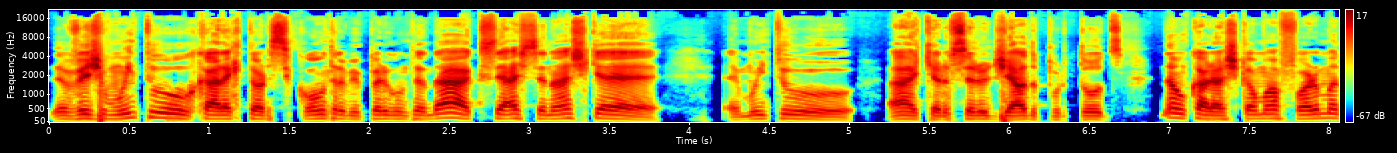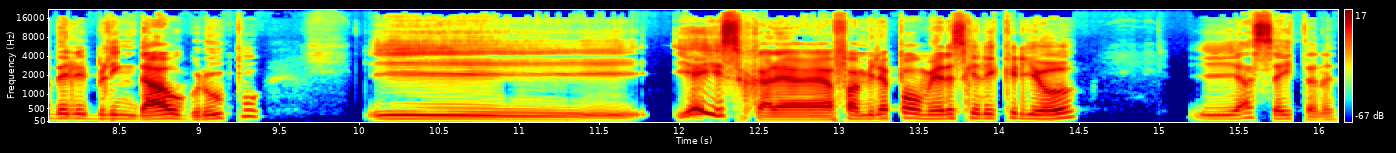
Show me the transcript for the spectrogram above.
Eu vejo muito cara que torce contra me perguntando: ah, o que você acha? Você não acha que é, é muito. Ah, quero ser odiado por todos. Não, cara, acho que é uma forma dele blindar o grupo. E, e é isso, cara. É a família Palmeiras que ele criou e aceita, né?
